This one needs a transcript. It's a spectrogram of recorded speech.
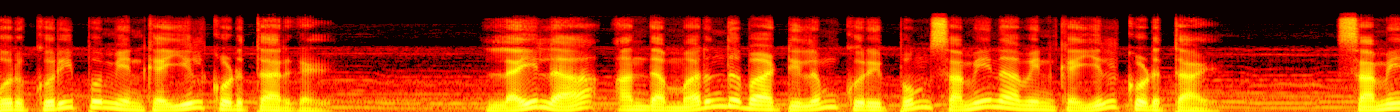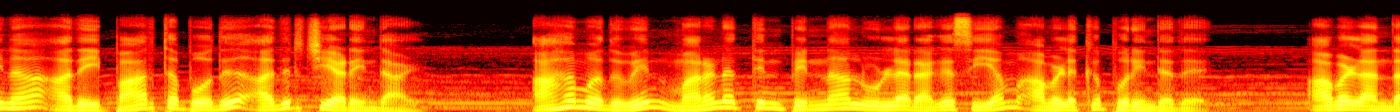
ஒரு குறிப்பும் என் கையில் கொடுத்தார்கள். லைலா அந்த மருந்து பாட்டிலும் குறிப்பும் சமீனாவின் கையில் கொடுத்தாள். சமீனா அதை பார்த்தபோது அதிர்ச்சியடைந்தாள் அகமதுவின் மரணத்தின் பின்னால் உள்ள ரகசியம் அவளுக்கு புரிந்தது. அவள் அந்த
